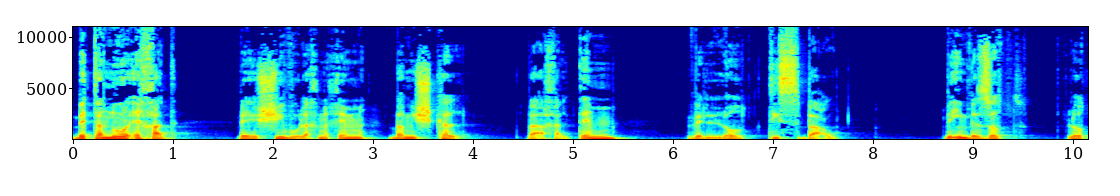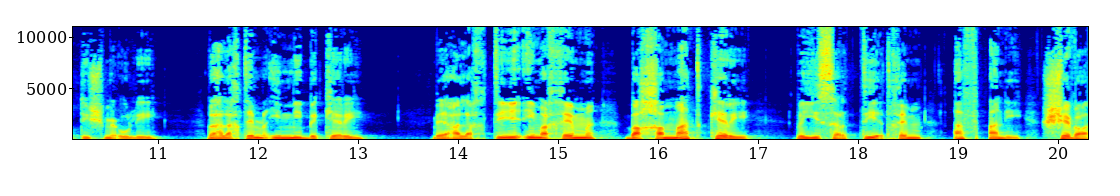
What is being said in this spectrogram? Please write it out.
בתנור אחד, והשיבו לחמכם במשקל, ואכלתם ולא תשבעו. ואם בזאת לא תשמעו לי, והלכתם עמי בקרי, והלכתי עמכם בחמת קרי, וייסרתי אתכם, אף אני, שבע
